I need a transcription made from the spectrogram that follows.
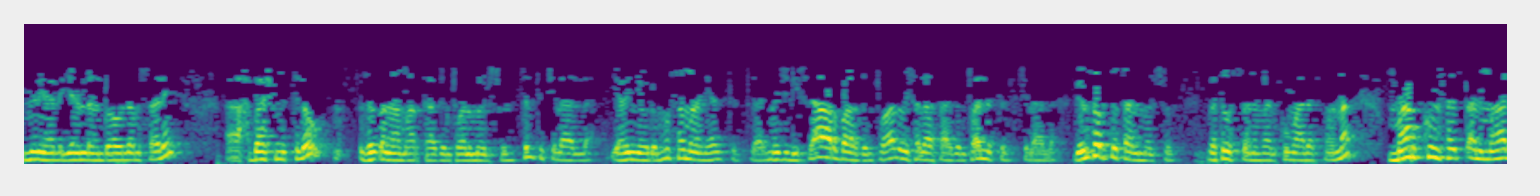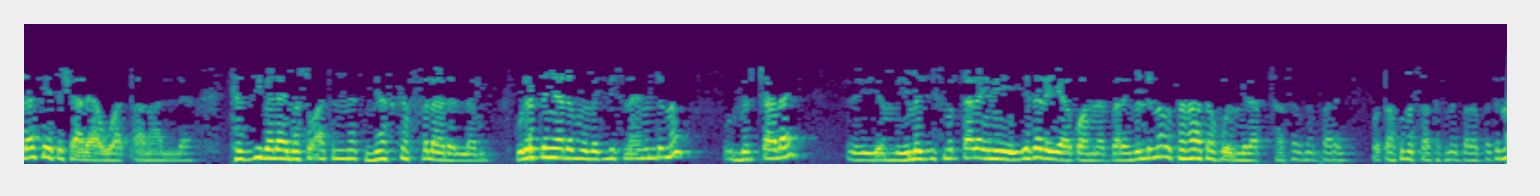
ምን ያህል እያንዳንዱ አሁን ለምሳሌ አህባሽ የምትለው ዘጠና mark አግኝቷል መልሱ ልትል ትችላለህ። ያኛው ደግሞ 80 ልትል ትችላለህ። መጅሊስ ላይ 40 አግኝቷል ወይ 30 አግኝቷል ልትል ትችላለህ። ግን ሰጥቶታል መልሱ በተወሰነ መልኩ ማለት ነውና ማርኩን ሰጠን ማለት የተሻለ ያዋጣናል ከዚህ በላይ መስዋዕትነት የሚያስከፍል አይደለም። ሁለተኛ ደግሞ መጅሊስ ላይ ምንድነው? ምርጫ ላይ የመጅሊስ ምርጫ ላይ እኔ የተለየ አቋም ነበረኝ። ምንድነው? ተሳተፉ የሚል አስተሳሰብ ነበረኝ። ወጣቱ መሳተፍ ነበረበትና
